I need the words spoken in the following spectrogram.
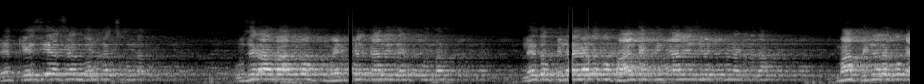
రేపు కేసీఆర్ సార్ దొరకచ్చుకుందాం హుజరాబాద్లో మెడికల్ కాలేజ్ పెట్టుకుందాం లేదా పిల్లగాళ్ళకు ఒక పాలిటెక్నిక్ కాలేజ్ పెట్టుకుని అడుగుదాం మా పిల్లలకు ఒక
